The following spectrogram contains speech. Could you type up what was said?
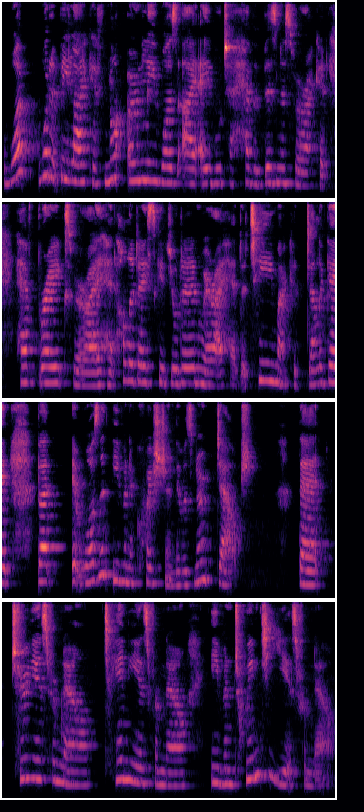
what would it be like if not only was I able to have a business where I could have breaks, where I had holidays scheduled in, where I had a team I could delegate, but it wasn't even a question. There was no doubt that two years from now, 10 years from now, even 20 years from now,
